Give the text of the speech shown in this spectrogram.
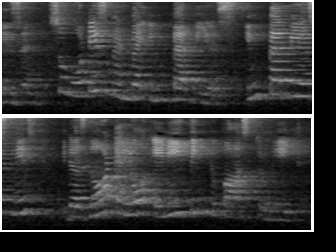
reason? So what is meant by impervious? Impervious means it does not allow anything to pass through it.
